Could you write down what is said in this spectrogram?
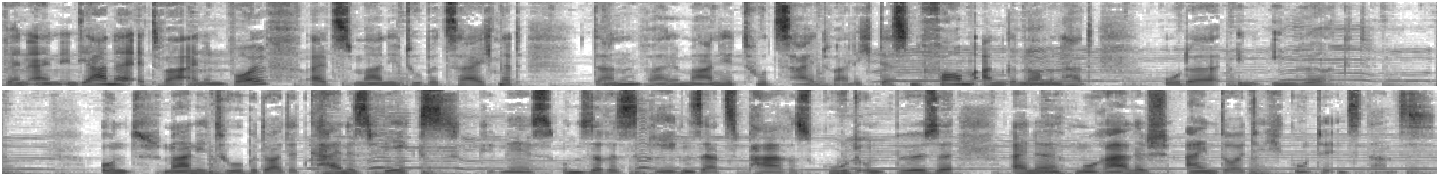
Wenn ein Indianer etwa einen Wolf als Manitou bezeichnet, dann weil Manitou zeitweilig dessen Form angenommen hat oder in ihm wirkt. Und Manitou bedeutet keineswegs, gemäß unseres Gegensatzpaares Gut und Böse, eine moralisch eindeutig gute Instanz.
